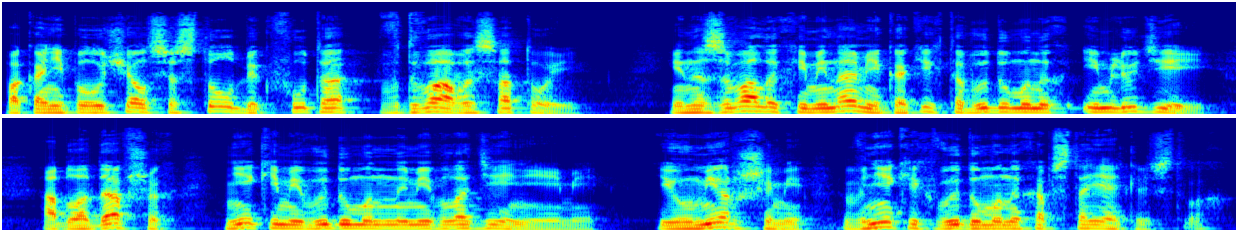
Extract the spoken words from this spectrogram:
пока не получался столбик фута в два высотой, и называл их именами каких-то выдуманных им людей, обладавших некими выдуманными владениями и умершими в неких выдуманных обстоятельствах.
